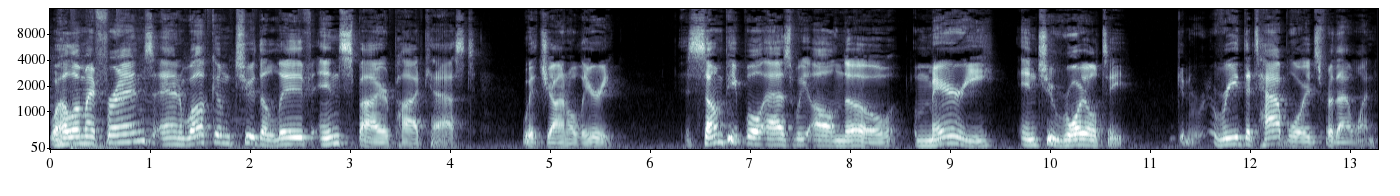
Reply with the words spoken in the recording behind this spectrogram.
Well, hello, my friends, and welcome to the Live Inspired podcast with John O'Leary. Some people, as we all know, marry into royalty. You can read the tabloids for that one.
